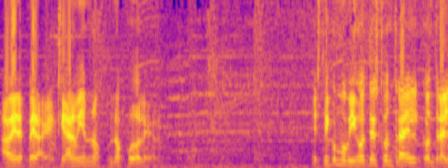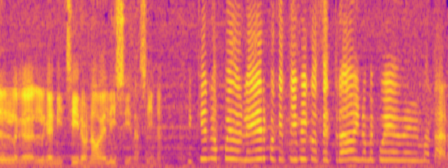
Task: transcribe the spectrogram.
A ver, espera, que ahora mismo no, no os puedo leer. Estoy como bigotes contra el contra el, el Genichiro, no, el Isin, Asina. Es que no puedo leer porque estoy muy concentrado y no me pueden matar.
